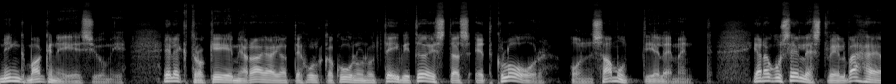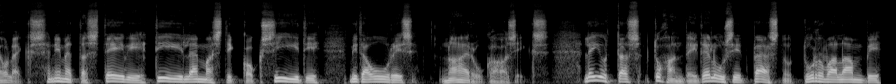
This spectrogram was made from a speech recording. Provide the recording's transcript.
ning magneesiumi. elektrokeemia rajajate hulka kuulunud Davy tõestas, et kloor on samuti element. ja nagu sellest veel vähe oleks, nimetas Davy diilämmastikoksiidi, mida uuris naerugaasiks. leiutas tuhandeid elusid päästnud turvalambi,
